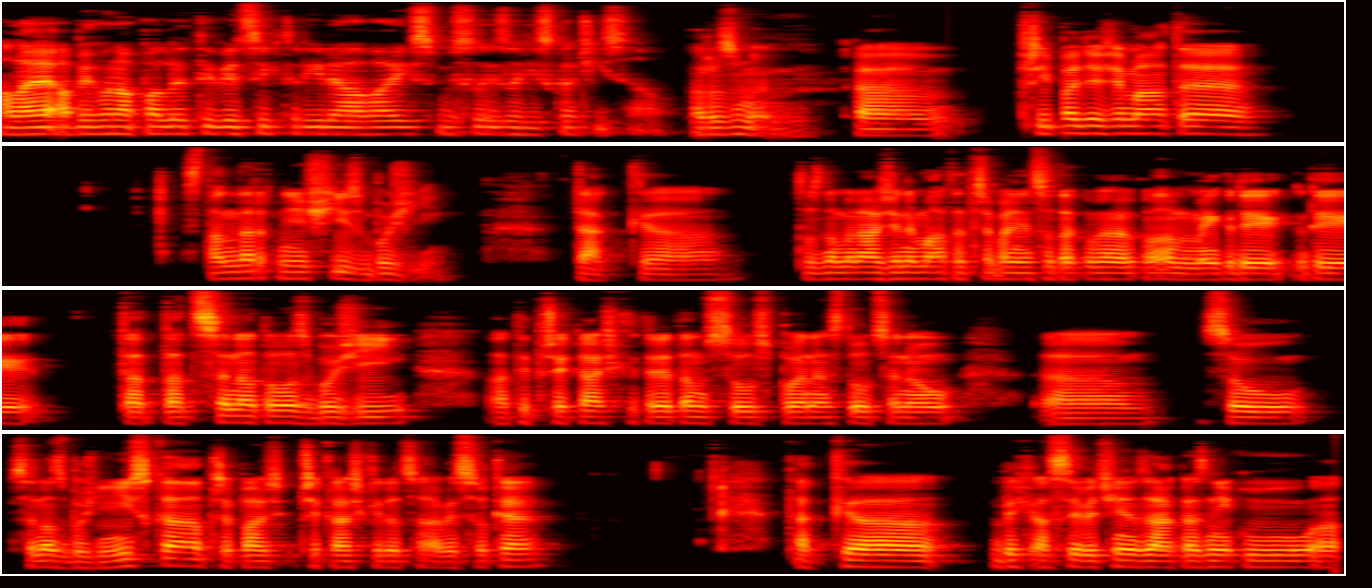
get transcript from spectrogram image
ale aby ho napadly ty věci, které dávají smysl i z hlediska čísel. Rozumím. V případě, že máte standardnější zboží, tak to znamená, že nemáte třeba něco takového jako my, kdy, kdy ta, ta cena toho zboží a ty překážky, které tam jsou spojené s tou cenou, jsou cena zboží nízká, překážky docela vysoké, tak eh, bych asi většině zákazníků a,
